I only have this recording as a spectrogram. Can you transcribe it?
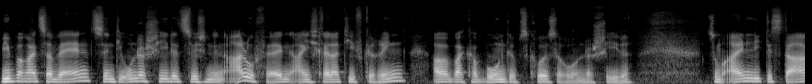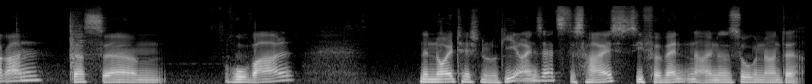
Wie bereits erwähnt, sind die Unterschiede zwischen den Alufelgen eigentlich relativ gering, aber bei Carbon gibt es größere Unterschiede. Zum einen liegt es daran, dass ähm, Roval eine neue Technologie einsetzt. Das heißt, sie verwenden eine sogenannte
